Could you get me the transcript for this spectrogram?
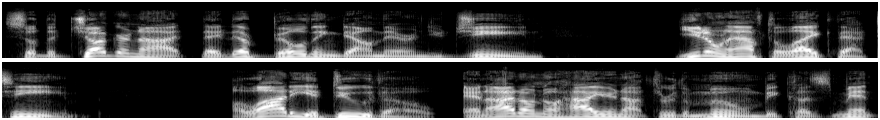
So the juggernaut that they're building down there in Eugene, you don't have to like that team. A lot of you do though, and I don't know how you're not through the moon because man,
